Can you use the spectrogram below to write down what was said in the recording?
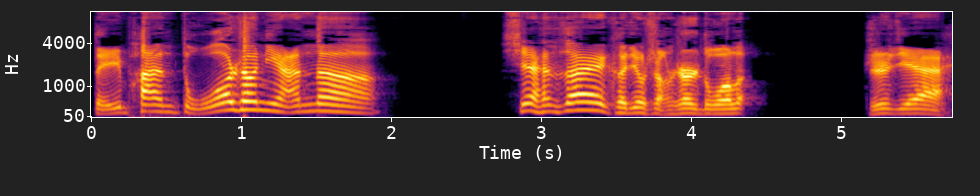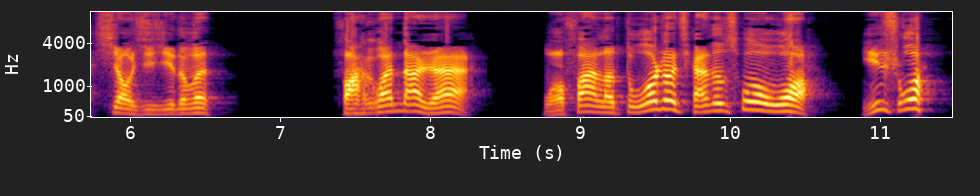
得判多少年呢？现在可就省事多了，直接笑嘻嘻的问法官大人，我犯了多少钱的错误？您说。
